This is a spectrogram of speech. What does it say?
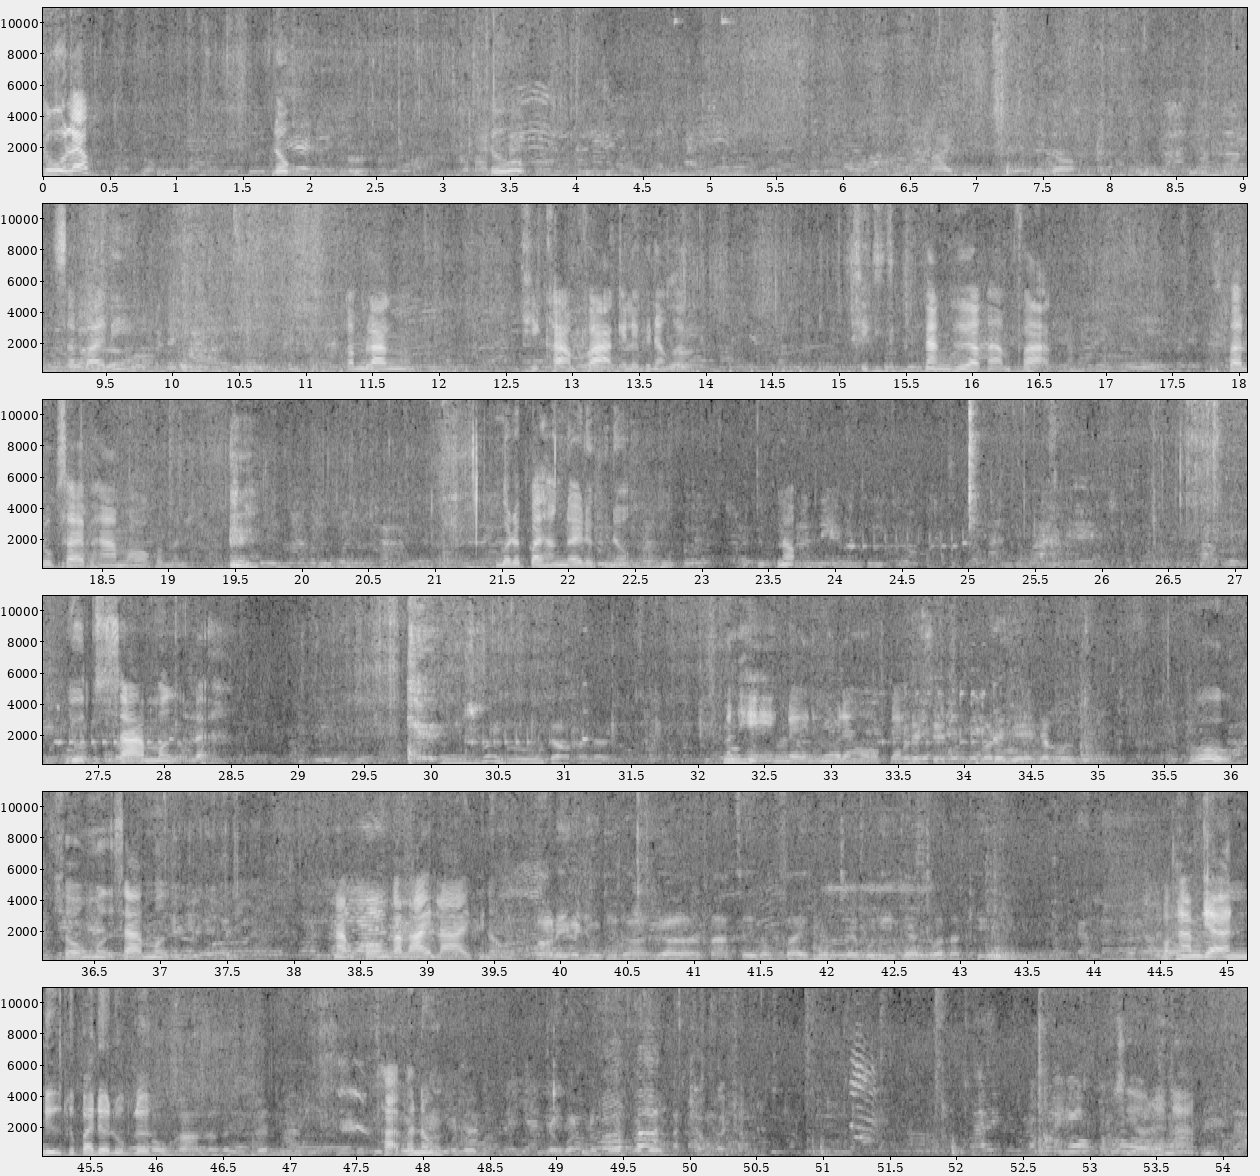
ถูแล้วลุกดูบายดีสบายดีกำลังฉีขามฝากอะไรพี่น้องเอ้ยสินั่งเรือขามฝากพากลูกชายไปหาหมอกันมาเนี่ยบ่ได้ไปทางใดเด้อพี่น้องเนาะหยุดสามมื้อแหละ รู้เก่าขนาดมันแห้งเลยนะไม่ได้ออกเลยไม่ได้เสร็จไม่ได้เงี้ยยักมือโอ้สองมื้อสามมื้อน้ำคลองก็หลายหลายๆพี่น้องตอนนี้ก็อยู่ที่ท่าเรือปากเซบังไฟเมืองใจบุรีแกนทอดนักขี้บักฮามยาอันนี้คือไปเดินลูกเลยเขาขาดแล้วก็จะเป็นถาดพนมพนมจังหวัดนครพนมเสียเลยนะ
